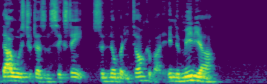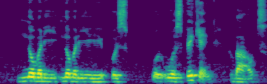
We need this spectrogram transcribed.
that was 2016. So nobody talked about it in the media. Nobody nobody was was speaking about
